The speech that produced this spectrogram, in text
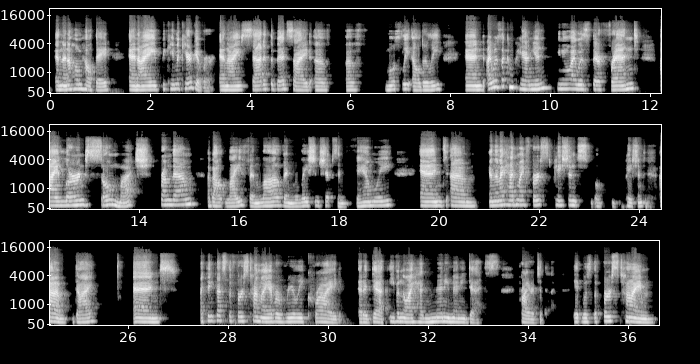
and then a home health aide, and I became a caregiver. And I sat at the bedside of of mostly elderly. And I was a companion, you know, I was their friend. I learned so much from them about life and love and relationships and family. And, um, and then I had my first patient, well, patient, um, die. And I think that's the first time I ever really cried at a death, even though I had many, many deaths prior to that. It was the first time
